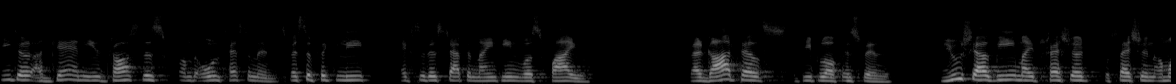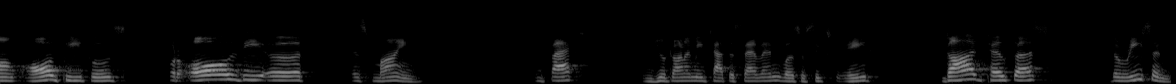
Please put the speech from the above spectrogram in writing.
Peter, again, he draws this from the Old Testament, specifically Exodus chapter 19, verse 5, where God tells the people of Israel, You shall be my treasured possession among all peoples, for all the earth is mine. In fact, in Deuteronomy chapter 7, verses 6 to 8, God tells us the reason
